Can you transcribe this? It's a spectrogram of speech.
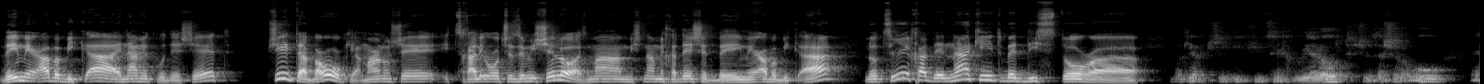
ואם יראה בבקעה אינה מקודשת, פשיטא, ברור, כי אמרנו שהיא צריכה לראות שזה משלו, אז מה המשנה מחדשת באם יראה בבקעה? לא צריכה דנקית בדיסטורה. מה זה שצריך לראות שזה שלו? הוא... אה,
